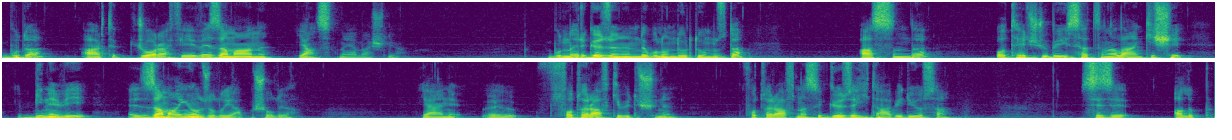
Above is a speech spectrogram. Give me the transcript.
bu da artık coğrafyayı ve zamanı yansıtmaya başlıyor. Bunları göz önünde bulundurduğumuzda aslında o tecrübeyi satın alan kişi bir nevi e, zaman yolculuğu yapmış oluyor. Yani e, fotoğraf gibi düşünün. Fotoğraf nasıl göze hitap ediyorsa sizi alıp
